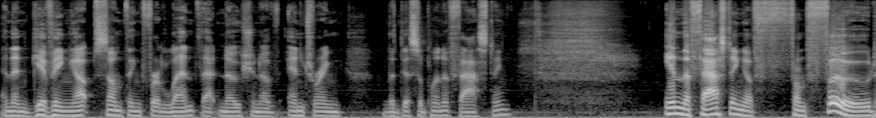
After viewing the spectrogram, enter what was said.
and then giving up something for Lent, that notion of entering the discipline of fasting. In the fasting of from food,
